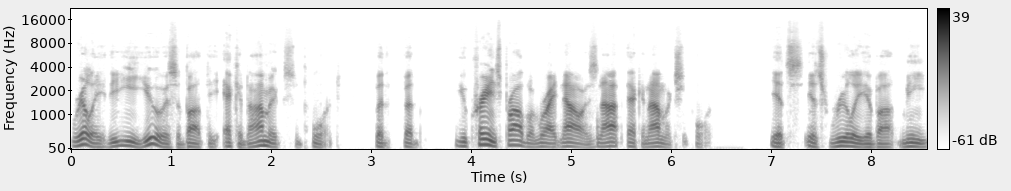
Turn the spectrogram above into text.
really the EU is about the economic support, but, but Ukraine's problem right now is not economic support. It's, it's really about me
